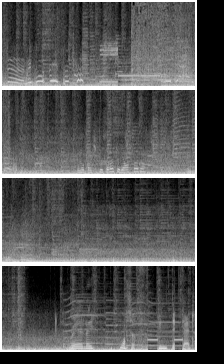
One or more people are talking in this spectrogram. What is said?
Putain, mais conduis, putain Regarde Je monte un petit peu, ça va, ça dérange pas, toi Really? What a fucking dickhead.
